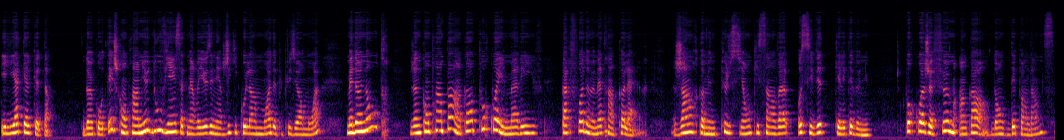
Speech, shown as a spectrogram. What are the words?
il y a quelque temps. D'un côté, je comprends mieux d'où vient cette merveilleuse énergie qui coule en moi depuis plusieurs mois, mais d'un autre, je ne comprends pas encore pourquoi il m'arrive parfois de me mettre en colère, genre comme une pulsion qui s'en va aussi vite qu'elle était venue. Pourquoi je fume encore, donc dépendance?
